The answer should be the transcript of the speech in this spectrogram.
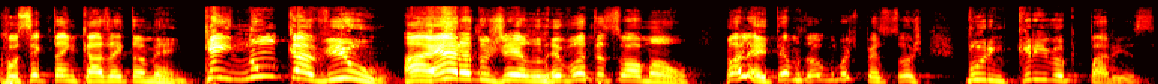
Você que está em casa aí também. Quem nunca viu a Era do Gelo, levanta sua mão. Olha aí, temos algumas pessoas, por incrível que pareça.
